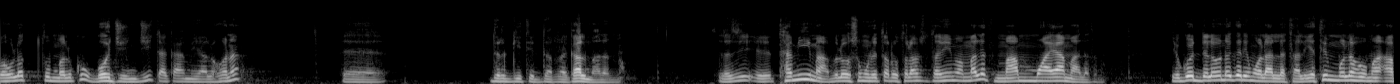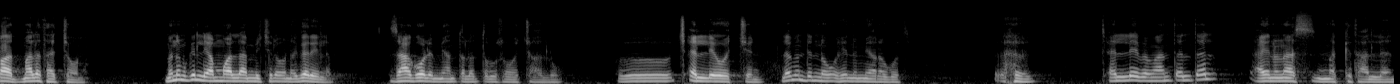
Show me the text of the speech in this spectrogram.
በሁለቱም መልኩ ጎጂ እንጂ ጠቃሚ ያልሆነ ድርጊት ይደረጋል ማለት ነው። ስለዚህ ተሚማ ብለው ስሙን የጠሩት ተሚማ ማለት ማሟያ ማለት ነው። የጎደለው ነገር ይሞላለታል። የትም ለሁ ማ ማለታቸው ነው። ምንም ግን ሊያሟላ የሚችለው ነገር የለም ዛጎል የሚያንጠለጥሉ ሰዎች አሉ። ጨሌዎችን ለምንድን ነው ይህን የሚያደርጉት? ጨሌ በማንጠልጠል አይንናስ እንመክታለን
